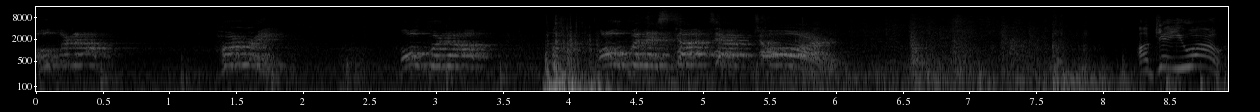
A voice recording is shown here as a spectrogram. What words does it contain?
Open up! Hurry! Open up! Open this goddamn door! I'll get you out!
